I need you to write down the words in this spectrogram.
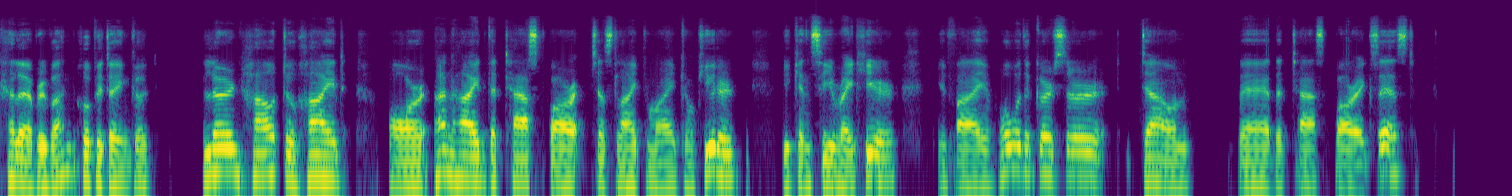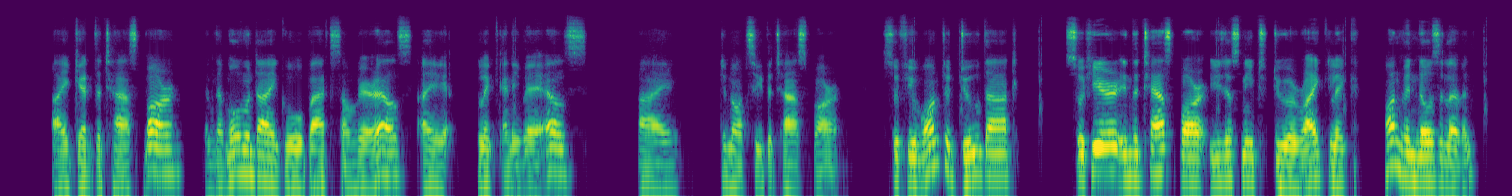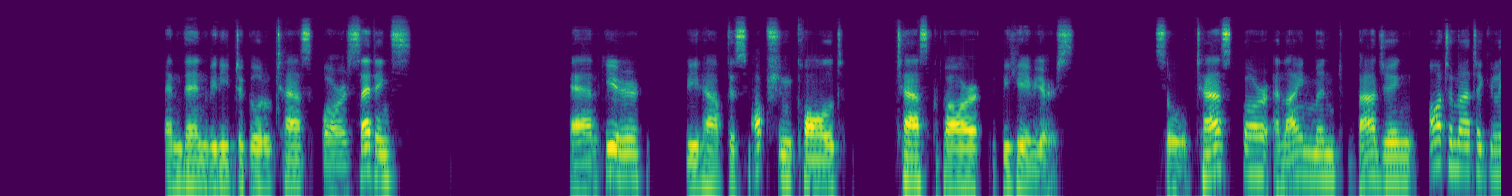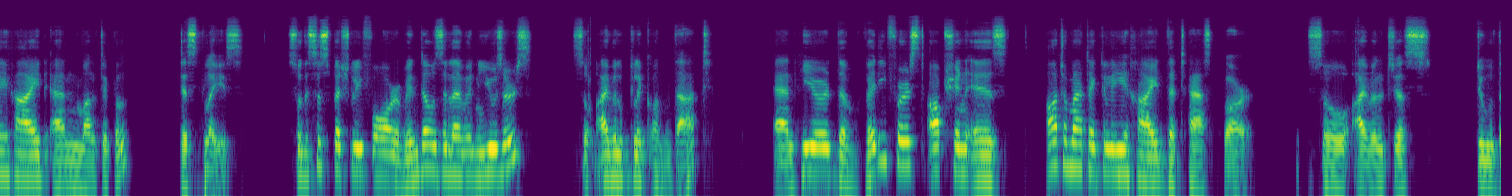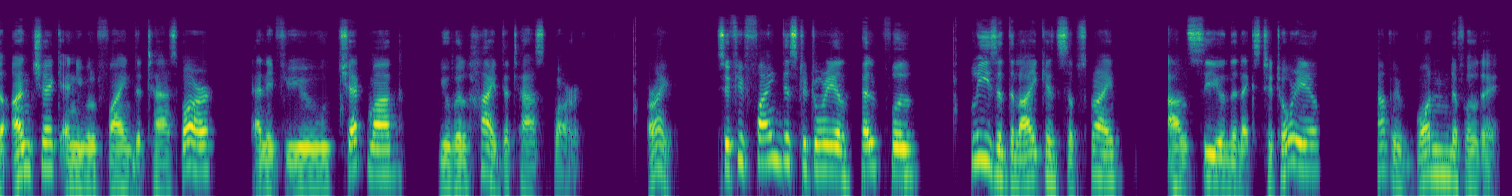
Hello everyone, hope you're doing good. Learn how to hide or unhide the taskbar just like my computer. You can see right here, if I hover the cursor down where the taskbar exists, I get the taskbar and the moment I go back somewhere else, I click anywhere else, I do not see the taskbar. So if you want to do that, so here in the taskbar, you just need to do a right click on Windows 11 and then we need to go to taskbar settings. And here we have this option called taskbar behaviors. So taskbar alignment badging automatically hide and multiple displays. So this is especially for windows 11 users. So i will click on that. And here the very first option is automatically hide the taskbar so i will just do the uncheck and you will find the taskbar. And if you check mark, you will hide the taskbar. All right. So if you find this tutorial helpful, please hit the like and subscribe. I'll see you in the next tutorial. Have a wonderful day.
